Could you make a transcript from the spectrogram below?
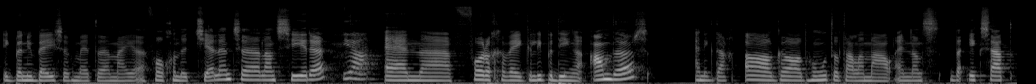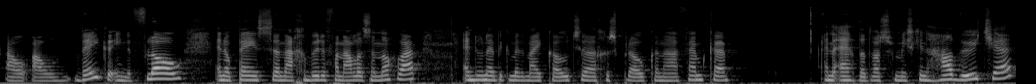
ik ben nu bezig met mijn volgende challenge lanceren. Ja. En vorige week liepen dingen anders. En ik dacht, oh god, hoe moet dat allemaal? En dan, ik zat al, al weken in de flow. En opeens nou, gebeurde van alles en nog wat. En toen heb ik met mijn coach uh, gesproken, Femke. En echt, dat was misschien een half uurtje.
